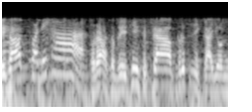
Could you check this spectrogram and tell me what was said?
ดีครับ สวัสดีค่ะ พระราชบดีที่ 19 พฤศจิกายน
